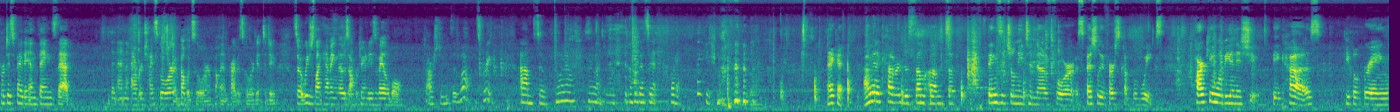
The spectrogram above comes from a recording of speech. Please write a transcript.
participate in things that an average high schooler and public schooler and, and private schooler get to do. So we just like having those opportunities available to our students as well. It's great. Um, so what else? I think that's it. Okay, thank you. okay, I'm going to cover just some of the things that you'll need to know for especially the first couple of weeks. Parking will be an issue because people bring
